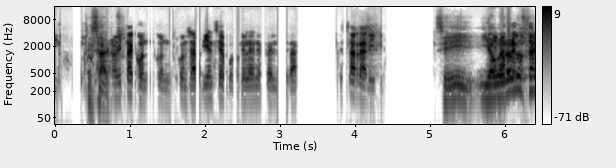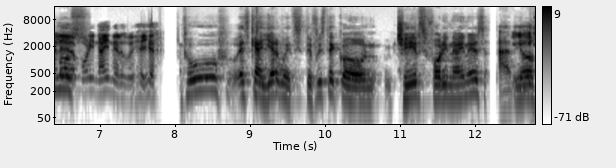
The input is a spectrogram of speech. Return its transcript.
Exacto. Ahorita con, con, con sapiencia, porque la NFL está, está rarita. Sí, y Si no, overall nos pregúntale a fuimos... 49ers, güey, ayer. Uf, es que ayer, güey, si te fuiste con Cheers 49ers, adiós,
